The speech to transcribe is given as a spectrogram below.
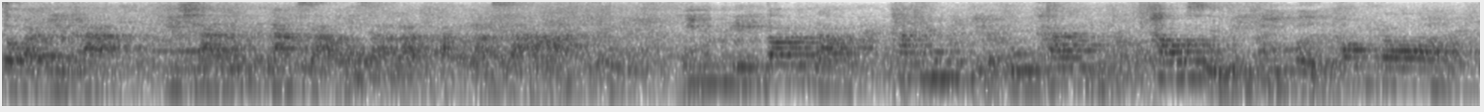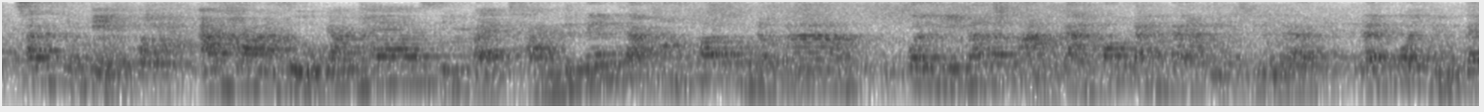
สวัสดีค่ะ ดิฉันนางสาววิสารัตน์ขังรักษา ยินดีต้อนรับท่านผู้มีเกียรติทุกท่าน เข้าสู่พิธีเปิดห้องรอดชั้น 11 อาคารศูนย์การแพทย์ 18 ชั้น เนื่องจากห้องคลอดคุณภาพ ควรมีมาตรฐานการป้องกันการติดเชื้อ และควรอยู่ใกล้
